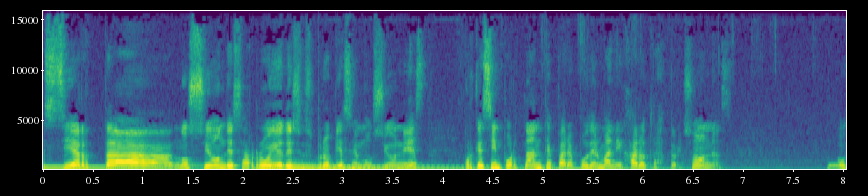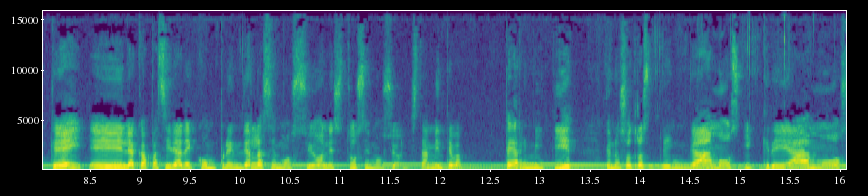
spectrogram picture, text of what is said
cierta noción, desarrollo de sus propias emociones? Porque es importante para poder manejar otras personas. ¿Ok? Eh, la capacidad de comprender las emociones, tus emociones, también te va a permitir que nosotros tengamos y creamos,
